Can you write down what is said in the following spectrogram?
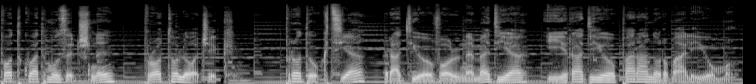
Podkład muzyczny Protologic. Produkcja Radio Wolne Media i Radio Paranormalium.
